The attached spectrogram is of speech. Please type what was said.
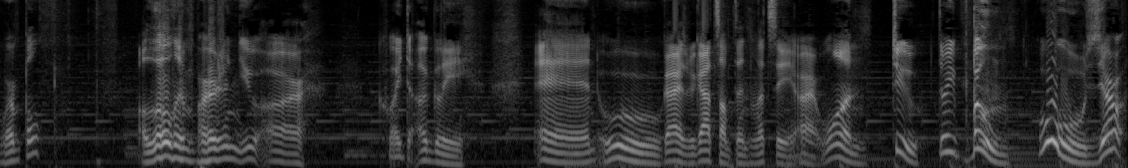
Wurmple, Alolan Persian, you are quite ugly. And, ooh, guys, we got something. Let's see. All right, one, two, three, boom! Ooh, Zero.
